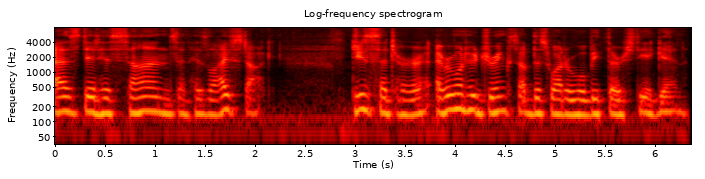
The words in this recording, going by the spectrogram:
as did his sons and his livestock. Jesus said to her, Everyone who drinks of this water will be thirsty again,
